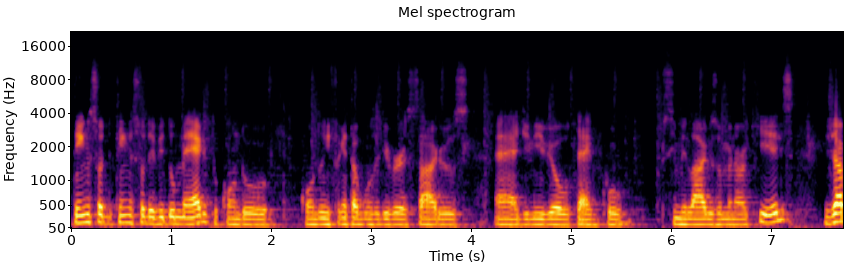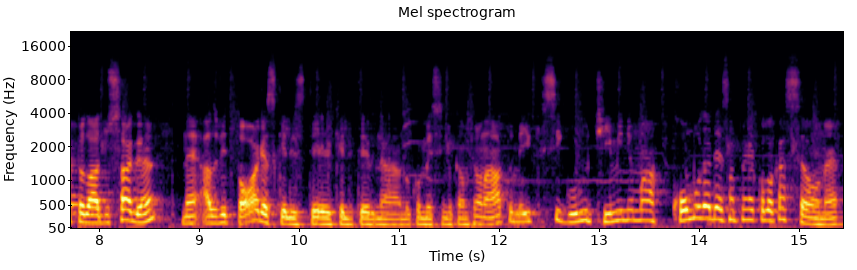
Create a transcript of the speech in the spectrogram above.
tem, o seu, tem o seu devido mérito quando, quando enfrenta alguns adversários é, de nível técnico similares ou menor que eles. Já pelo lado do Sagan, né, as vitórias que ele teve, que ele teve na, no começo do campeonato meio que segura o time em uma cômoda dessa primeira colocação, né?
